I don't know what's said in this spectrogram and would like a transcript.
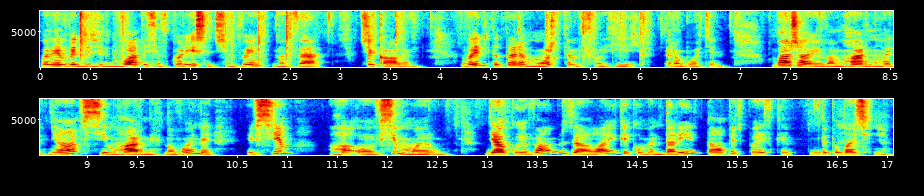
вони будуть відбуватися скоріше, чим ви на це чекали. Ви Вийдете переможцем в своїй роботі. Бажаю вам гарного дня, всім гарних новин і всім е, всім миру. Дякую вам за лайки, коментарі та підписки. До побачення!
